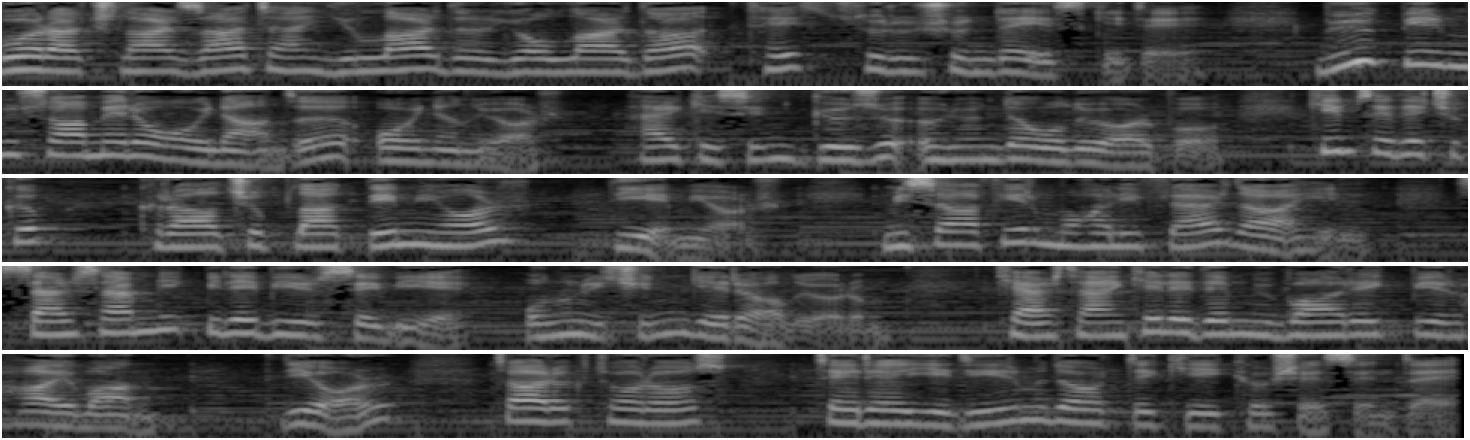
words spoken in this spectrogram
Bu araçlar zaten yıllardır yollarda test sürüşünde eskidi. Büyük bir müsamere oynandı, oynanıyor. Herkesin gözü önünde oluyor bu. Kimse de çıkıp kral çıplak demiyor, diyemiyor. Misafir muhalifler dahil. Sersemlik bile bir seviye. Onun için geri alıyorum. Kertenkele de mübarek bir hayvan, diyor Tarık Toros TR724'deki köşesinde.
